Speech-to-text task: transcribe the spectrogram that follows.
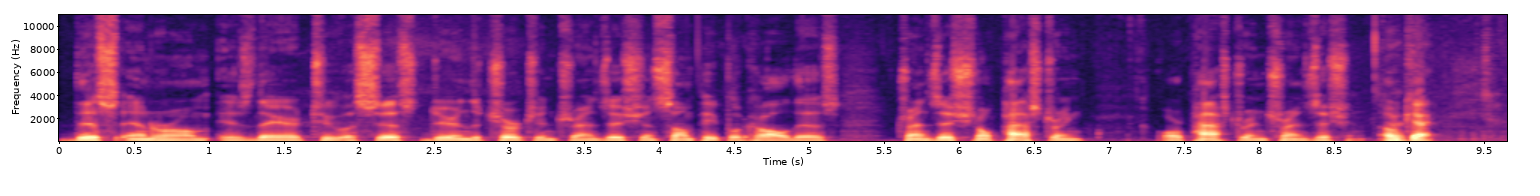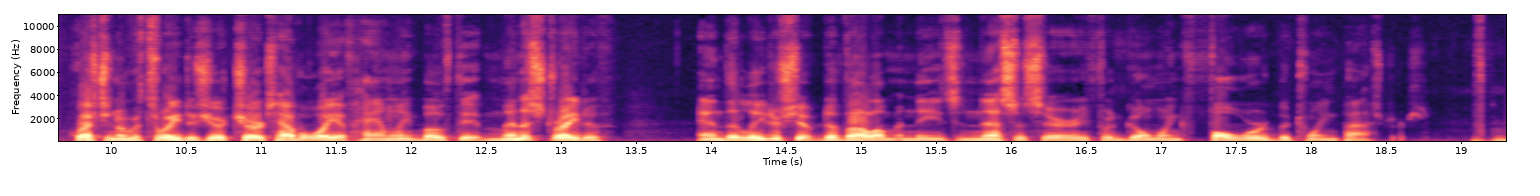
This interim is there to assist during the church in transition. Some people call this transitional pastoring or pastor in transition. Okay. Question number three Does your church have a way of handling both the administrative and the leadership development needs necessary for going forward between pastors? Mm-hmm.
